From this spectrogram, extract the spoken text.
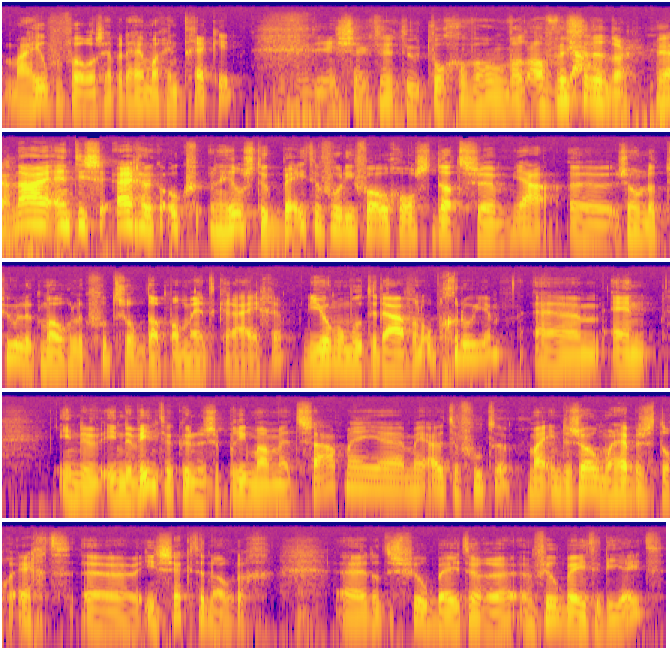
maar heel veel vogels hebben er helemaal geen trek in. Die insecten natuurlijk toch gewoon wat afwisselender. Ja. Nou, en het is eigenlijk ook een heel stuk beter voor die vogels dat ze ja, eh, zo natuurlijk mogelijk voedsel op dat moment krijgen. De jongen moeten daarvan opgroeien. Ehm, en in de, in de winter kunnen ze prima met zaad mee, mee uit de voeten. Maar in de zomer hebben ze toch echt insecten nodig. Dat is veel beter, een veel beter dieet.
